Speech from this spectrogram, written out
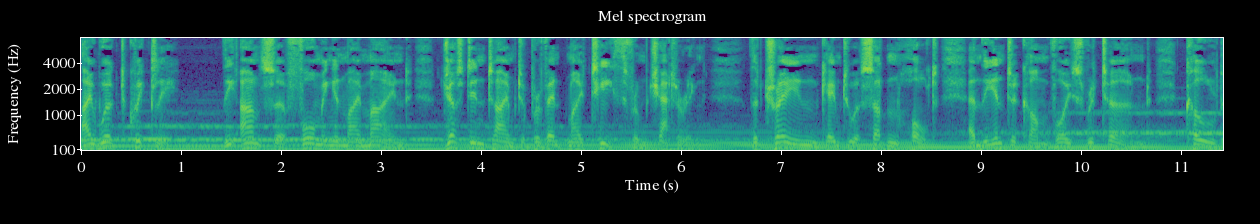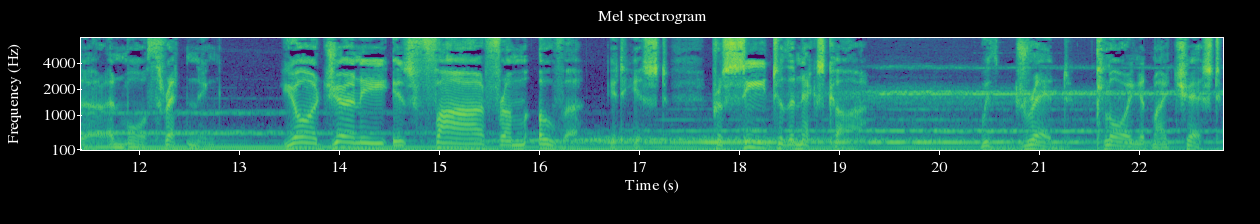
I worked quickly, the answer forming in my mind, just in time to prevent my teeth from chattering. The train came to a sudden halt, and the intercom voice returned, colder and more threatening. Your journey is far from over, it hissed. Proceed to the next car. With dread clawing at my chest,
